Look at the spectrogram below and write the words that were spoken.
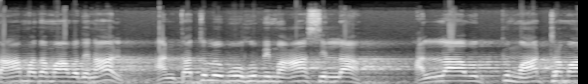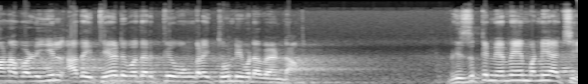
தாமதமாவதனால் அன் தத்துலுபூஹு பூஹுபி மாசில்லா அல்லாவுக்கு மாற்றமான வழியில் அதை தேடுவதற்கு உங்களை தூண்டிவிட வேண்டாம். ரிசுக்கு நிர்ணயம் பண்ணியாச்சு.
